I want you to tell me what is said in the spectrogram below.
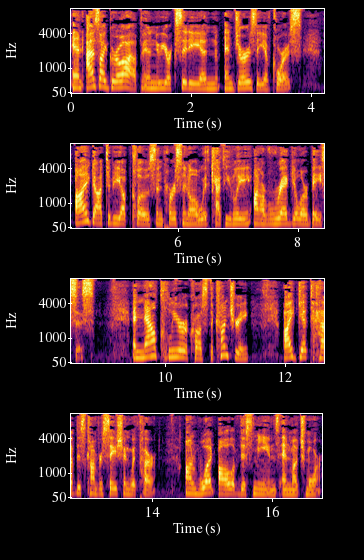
And as I grew up in New York City and, and Jersey, of course, I got to be up close and personal with Kathie Lee on a regular basis. And now clear across the country, I get to have this conversation with her on what all of this means and much more.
